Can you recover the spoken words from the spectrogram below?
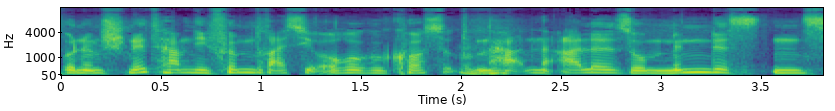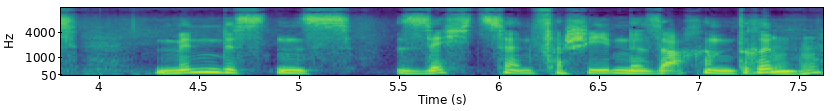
Und im Schnitt haben die 35 Euro gekostet mhm. und hatten alle so mindestens, mindestens 16 verschiedene Sachen drin. Mhm, mhm,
